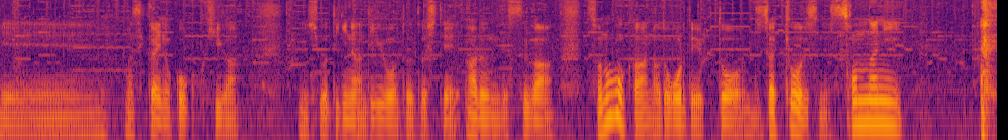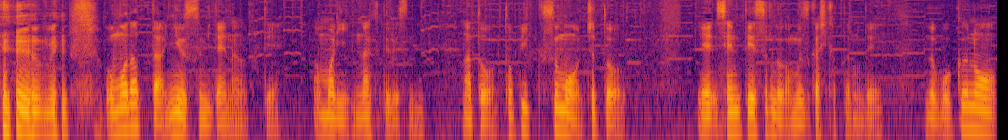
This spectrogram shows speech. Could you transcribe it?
えー、まあ、世界の広告費が印象的な出来事としてあるんですがその他のところで言うと実は今日ですねそんなに 主だったニュースみたいなのってあんまりなくてですね。あとトピックスもちょっとえ選定するのが難しかったので僕の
